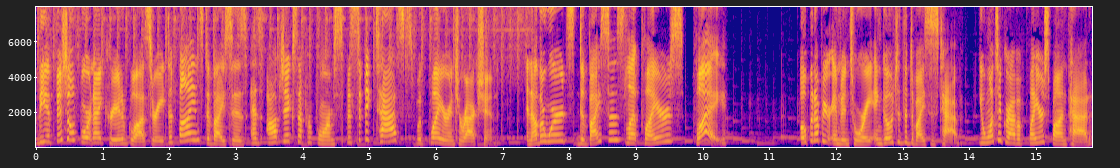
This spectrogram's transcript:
The official Fortnite Creative Glossary defines devices as objects that perform specific tasks with player interaction. In other words, devices let players play. Open up your inventory and go to the Devices tab. You'll want to grab a player spawn pad,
